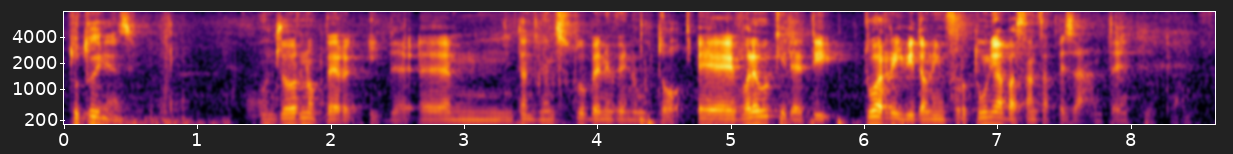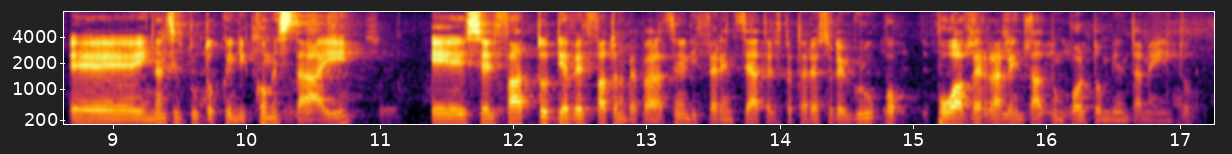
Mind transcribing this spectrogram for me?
Tutto Inese. Buongiorno per Ide, ehm, innanzitutto benvenuto. Eh, volevo chiederti, tu arrivi da un infortunio abbastanza pesante eh, innanzitutto quindi come stai e se il fatto di aver fatto una preparazione differenziata rispetto al resto del gruppo può aver rallentato un po' il tuo ambientamento.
